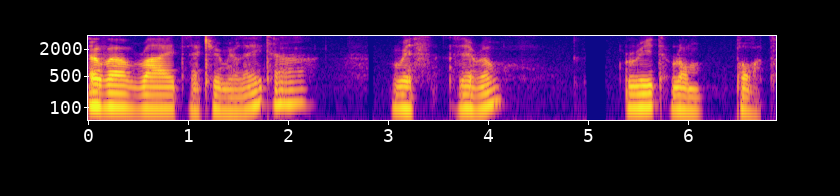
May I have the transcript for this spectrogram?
Overwrite the accumulator with 0. Read ROM port.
